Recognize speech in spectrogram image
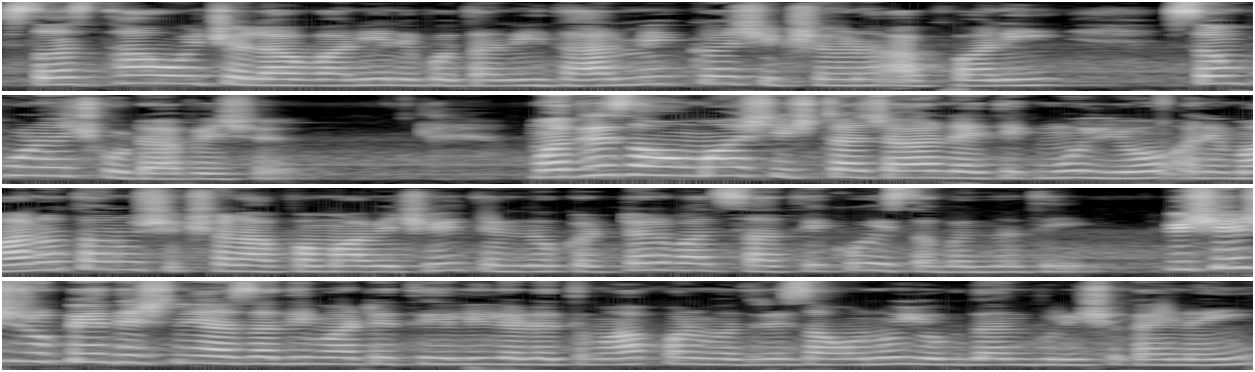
સંસ્થાઓ ચલાવવાની અને પોતાની ધાર્મિક શિક્ષણ આપવાની સંપૂર્ણ છૂટ આપે છે. મદ્રેસાઓમાં શિષ્ટાચાર, નૈતિક મૂલ્યો અને માનવતાનું શિક્ષણ આપવામાં આવે છે, તેમનો કટ્ટરવાદ સાથે કોઈ સંબંધ નથી. વિશેષ રૂપે દેશની આઝાદી માટે થયેલી લડતમાં પણ મદ્રેસાઓનું યોગદાન ભૂલી શકાય નહીં.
